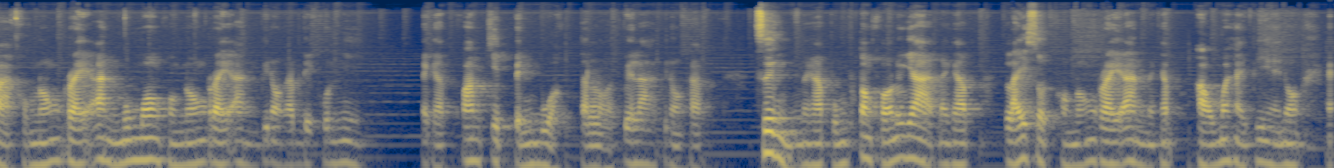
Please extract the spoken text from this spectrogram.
ปากของน้องไรอันมุมมองของน้องไรอันพี่น้องครับเด็กคนนี้นะครับความคิดเป็นบวกตลอดเวลาพี่น้องครับ ซึ่งนะครับผมต้องขออนุญาตนะครับไลฟ์สดของน้องไรอันนะครับเอามาให้พี่ให้น้องไอ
